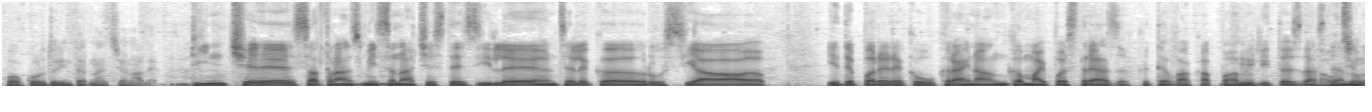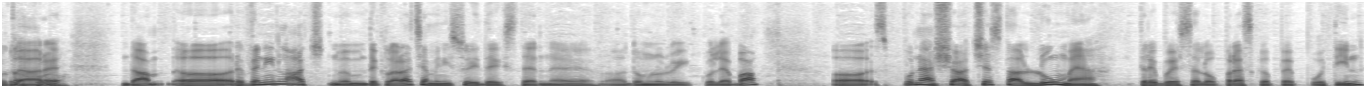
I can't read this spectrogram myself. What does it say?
cu acorduri internaționale. Din ce s-a transmis în aceste zile, înțeleg că Rusia e de părere că Ucraina încă mai păstrează câteva capabilități mm-hmm. de-astea nucleare. Acolo. Da. Revenind la declarația ministrului de externe, a domnului Culeba, spune așa, acesta lumea trebuie să-l oprească pe Putin,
